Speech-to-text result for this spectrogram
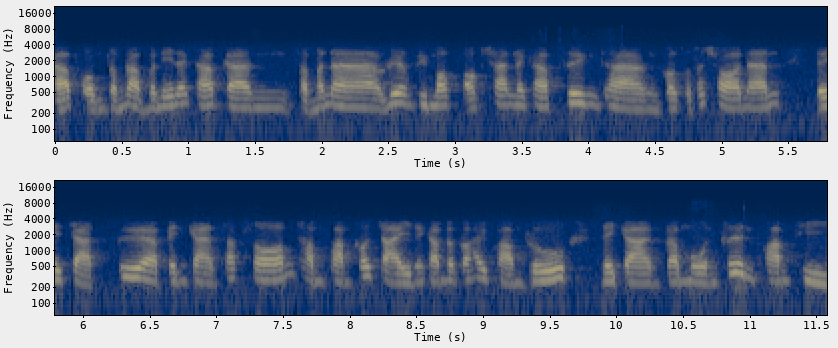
ครับผมสำหรับวันนี้นะครับ การสัมมนาเรื่อง Pre-Mock Auction นะครับ ซึ่งทางกสทชนั้นได้จัดเพื่อเป็นการซักซ้อมทำความเข้าใจนะครับ แล้วก็ให้ความรู้ในการประมูลคลื่นความถี่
